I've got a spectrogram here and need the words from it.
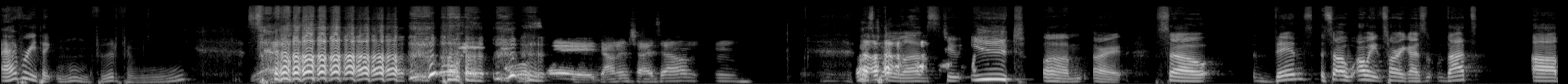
everything, mm, food for me. I will say, down in Chi Town, mm, This man loves to eat. Um. All right. So Vince. So oh wait, sorry guys. That's uh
